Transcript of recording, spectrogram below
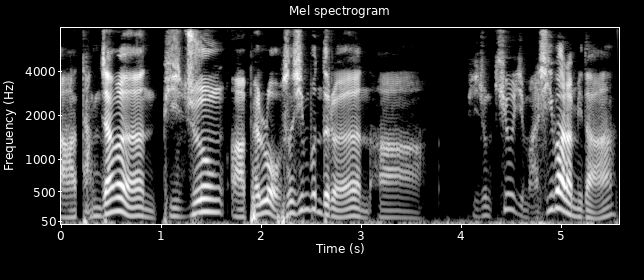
아, 당장은 비중 아, 별로 없으신 분들은 아, 비중 키우지 마시기 바랍니다.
